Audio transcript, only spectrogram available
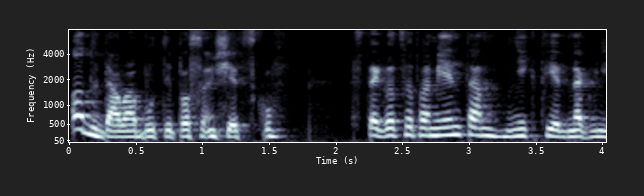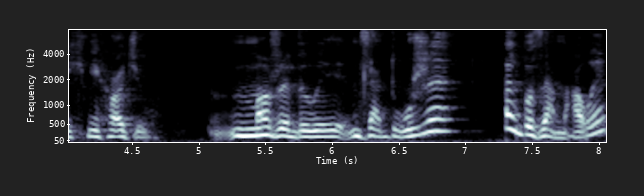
oddała buty po sąsiedzku. Z tego co pamiętam, nikt jednak w nich nie chodził. Może były za duże, albo za małe,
